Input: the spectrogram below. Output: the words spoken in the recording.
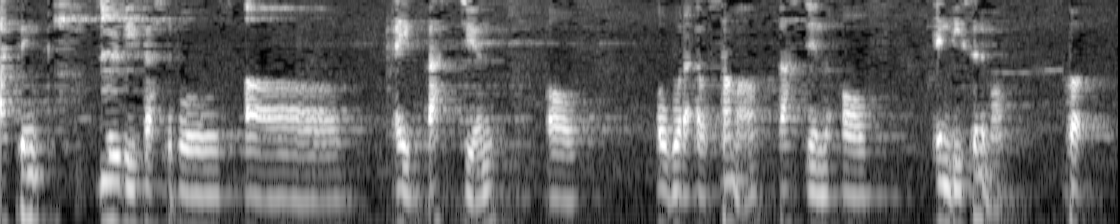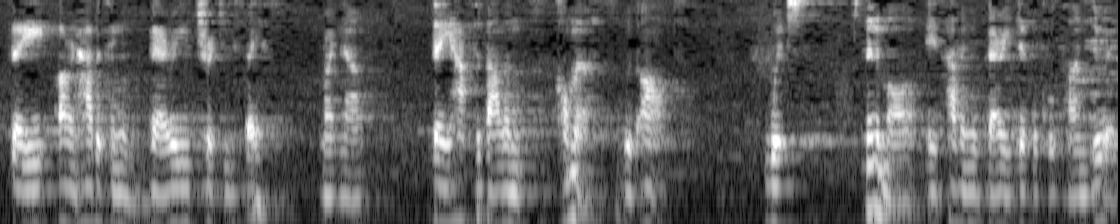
I think movie festivals are a bastion of, or what else are, bastion of indie cinema, but they are inhabiting a very tricky space right now. They have to balance commerce with art, which cinema is having a very difficult time doing.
